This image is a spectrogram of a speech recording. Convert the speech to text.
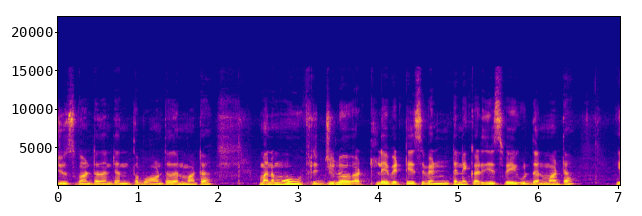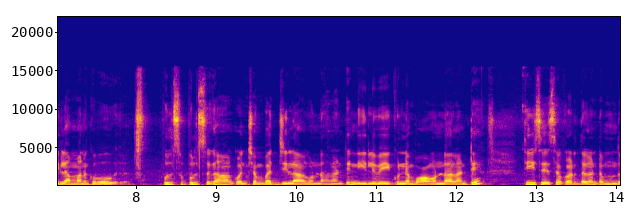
జ్యూస్గా ఉంటుందంటే అంత బాగుంటుంది అనమాట మనము ఫ్రిడ్జ్లో అట్లే పెట్టేసి వెంటనే కట్ చేసి వేయకూడదు అనమాట ఇలా మనకు పులుసు పులుసుగా కొంచెం బజ్జీలాగా ఉండాలంటే నీళ్ళు వేయకుండా బాగుండాలంటే తీసేసి ఒక అర్ధగంట ముందు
